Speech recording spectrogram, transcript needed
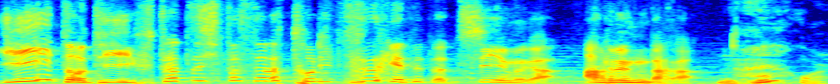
E と D2 つひたすら取り続けてたチームがあるんだが。何やこれ？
